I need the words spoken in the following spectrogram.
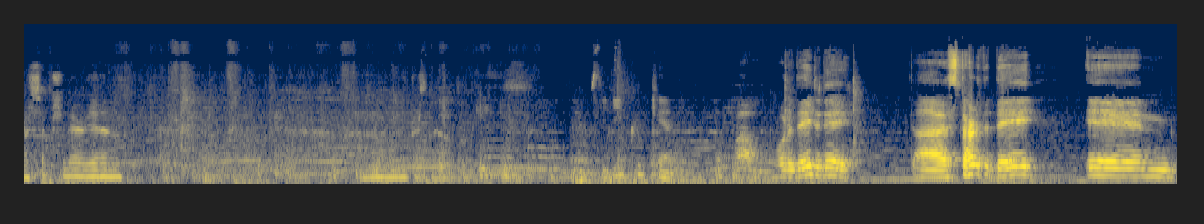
reception area. Um, It's the Iku Canyon. Wow, what a day today. Uh, started the day in,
